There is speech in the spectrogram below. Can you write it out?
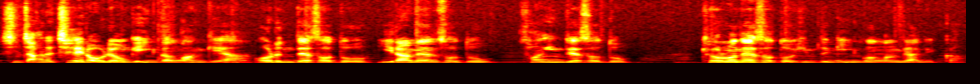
진짜 근데 제일 어려운 게 인간관계야. 어른 돼서도, 일하면서도, 성인 돼서도, 결혼해서도 힘든 게 인간관계 아닐까?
